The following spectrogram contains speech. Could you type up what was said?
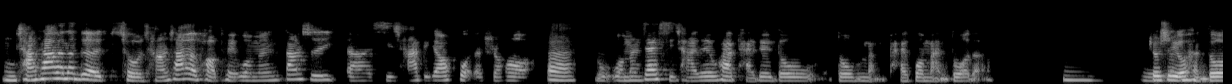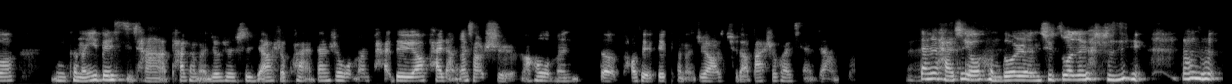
嗯，长沙的那个走长沙的跑腿，我们当时呃喜茶比较火的时候，嗯我我们在喜茶这一块排队都都蛮排过蛮多的，嗯，就是有很多，你可能一杯喜茶它可能就是十几二十块，但是我们排队要排两个小时，然后我们的跑腿费可能就要去到八十块钱这样子。但是还是有很多人去做这个事情，但是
